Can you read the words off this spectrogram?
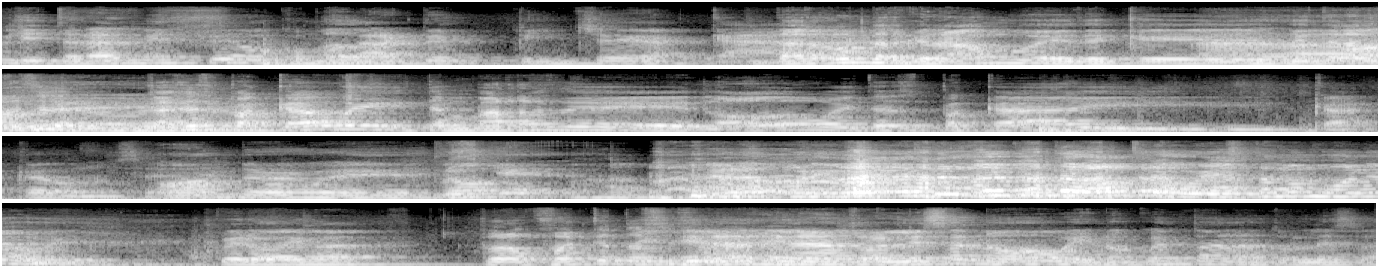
literalmente, o como No. dark de pinche acá. Dark underground, güey, de que Ah, literal te, hombre. te haces para acá, güey, y te embarras de lodo, güey, te haces para acá y caca o no sé. Under, güey. Pues No. que- Ajá. Pero, pero igual, les voy a contar otra, güey. Está mamona, güey. Pero ahí va. Pero fue que entonces... En la, en la naturaleza no, güey, no cuenta la naturaleza.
